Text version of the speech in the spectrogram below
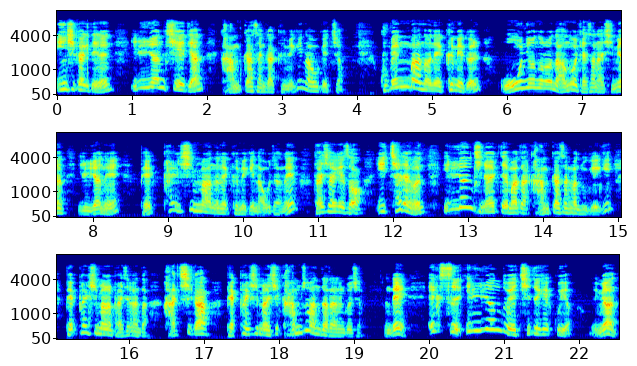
인식하게 되는 1년치에 대한 감가상각 금액이 나오겠죠. 900만 원의 금액을 5년으로 나누어 계산하시면 1년에 180만 원의 금액이 나오잖아요. 다시 하게서 이 차량은 1년 지날 때마다 감가상각 누계액이 180만 원 발생한다. 가치가 180만 원씩 감소한다라는 거죠. 근데 X 1년도에 취득했고요. 그러면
